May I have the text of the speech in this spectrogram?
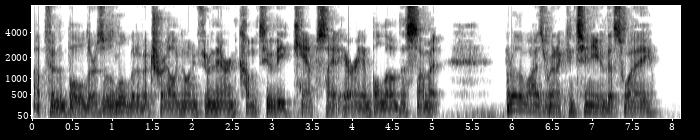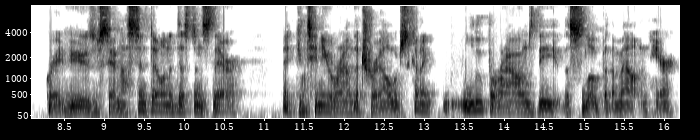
up through the boulders. There's a little bit of a trail going through there and come to the campsite area below the summit. But otherwise, we're going to continue this way. Great views of San Jacinto in the distance there. And continue around the trail, which is going to loop around the, the slope of the mountain here.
